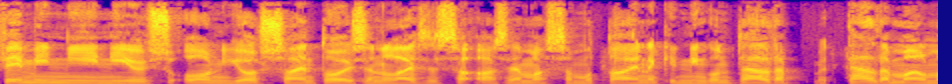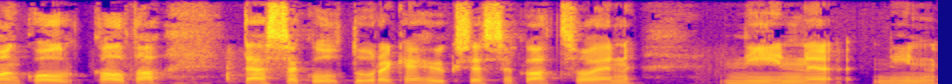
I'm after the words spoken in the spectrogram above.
feminiiniys on jossain toisenlaisessa asemassa, mutta ainakin niin kuin tältä, tältä maailmankalta tässä kulttuurikehyksessä katsoen, niin, niin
